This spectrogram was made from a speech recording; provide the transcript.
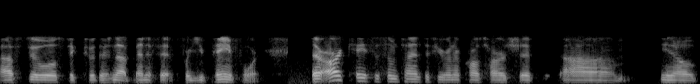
I still will stick to it. There's not benefit for you paying for it. There are cases sometimes if you run across hardship, um, you know,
